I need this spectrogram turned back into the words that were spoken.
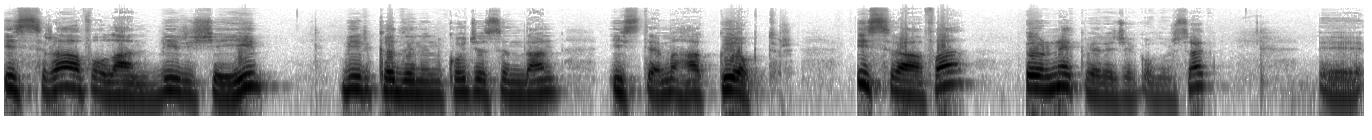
İsraf olan bir şeyi bir kadının kocasından isteme hakkı yoktur. İsrafa örnek verecek olursak, e,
